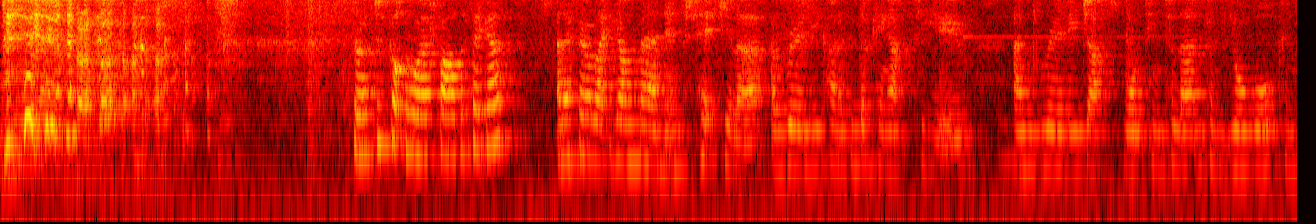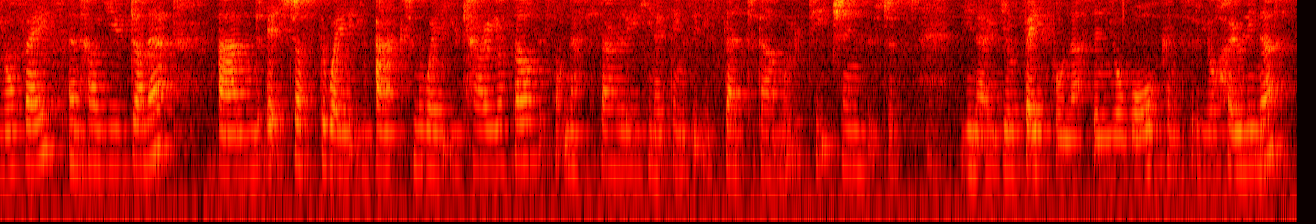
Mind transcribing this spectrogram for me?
So I've just got the word father figure, and I feel like young men in particular are really kind of looking up to you and really just wanting to learn from your walk and your faith and how you've done it. And it's just the way that you act and the way that you carry yourself. It's not necessarily, you know, things that you've said to them or your teachings. It's just, you know, your faithfulness in your walk and sort of your holiness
